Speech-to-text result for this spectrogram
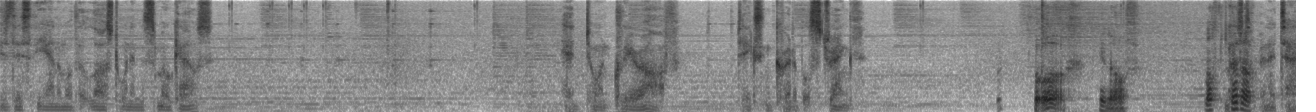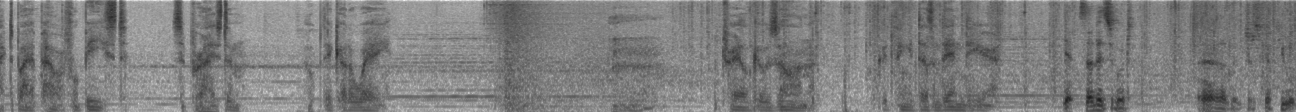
Is this the animal that lost one in the smokehouse? Head torn clear off. Takes incredible strength. Oh, enough. Not cut Must off. have been attacked by a powerful beast. Surprised him. Hope they got away. Hmm. Trail goes on. Good thing it doesn't end here. Yes, that is good. Uh, let me just get you.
